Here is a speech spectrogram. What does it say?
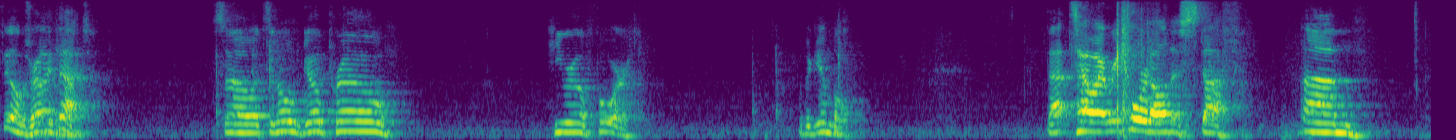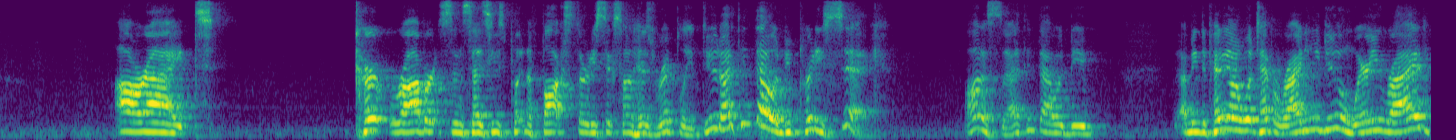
films right like that. So it's an old GoPro Hero 4 with a gimbal. That's how I record all this stuff. Um, all right. Kurt Robertson says he's putting a Fox 36 on his Ripley. Dude, I think that would be pretty sick. Honestly, I think that would be, I mean, depending on what type of riding you do and where you ride,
